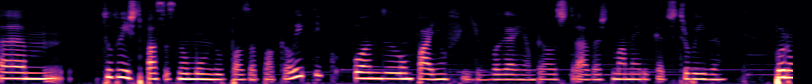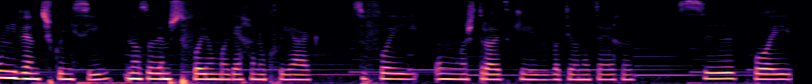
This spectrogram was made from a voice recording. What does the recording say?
Um, tudo isto passa-se num mundo pós-apocalíptico, onde um pai e um filho vagueiam pelas estradas de uma América destruída por um evento desconhecido. Não sabemos se foi uma guerra nuclear, se foi um asteroide que bateu na Terra, se foi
